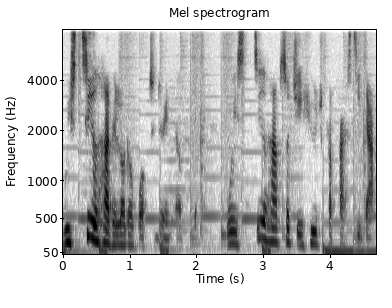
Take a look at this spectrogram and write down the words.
we still have a lot of work to do in healthcare. We still have such a huge capacity gap,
